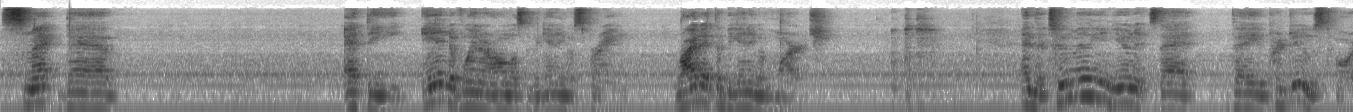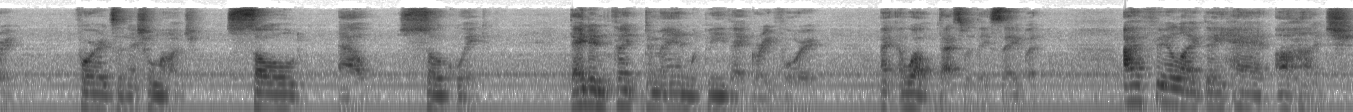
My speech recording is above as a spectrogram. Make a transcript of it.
Smack dab at the end of winter, almost the beginning of spring, right at the beginning of March. And the 2 million units that they produced for it for its initial launch. Sold out so quick. They didn't think demand would be that great for it. I, well, that's what they say, but I feel like they had a hunch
